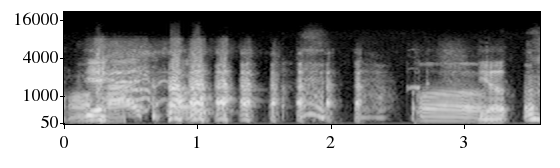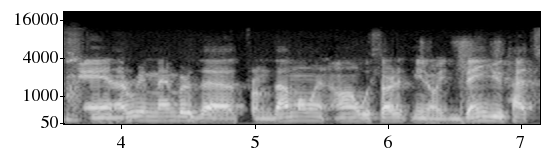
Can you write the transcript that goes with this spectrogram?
Oh, yeah. Hi, Joe. Uh, yep. And I remember that from that moment on, we started, you know, then you had,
